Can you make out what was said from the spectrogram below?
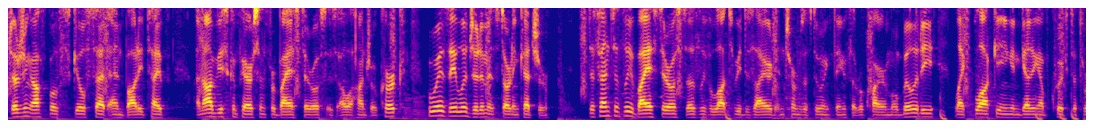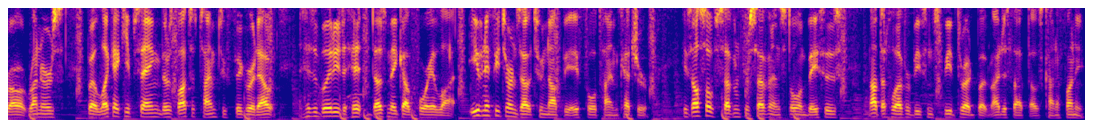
Judging off both skill set and body type, an obvious comparison for Ballesteros is Alejandro Kirk, who is a legitimate starting catcher. Defensively, Ballesteros does leave a lot to be desired in terms of doing things that require mobility, like blocking and getting up quick to throw out runners, but like I keep saying, there's lots of time to figure it out, and his ability to hit does make up for a lot, even if he turns out to not be a full-time catcher. He's also 7 for 7 in stolen bases, not that he'll ever be some speed threat, but I just thought that was kind of funny.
